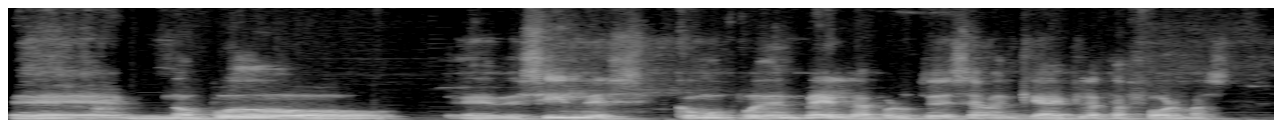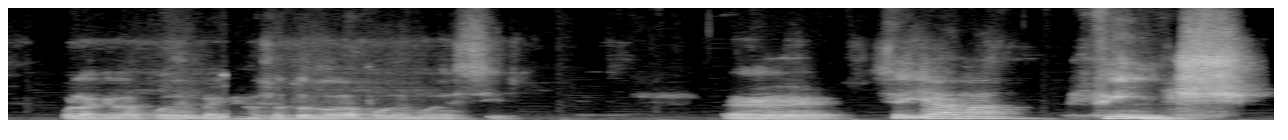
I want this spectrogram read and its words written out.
Eh, no puedo eh, decirles cómo pueden verla, pero ustedes saben que hay plataformas por las que la pueden ver y nosotros no la podemos decir. Se llama Finch.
